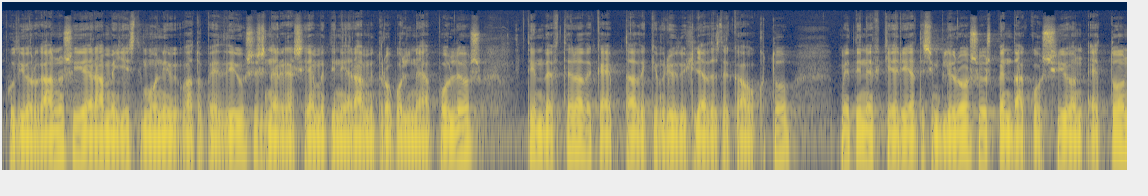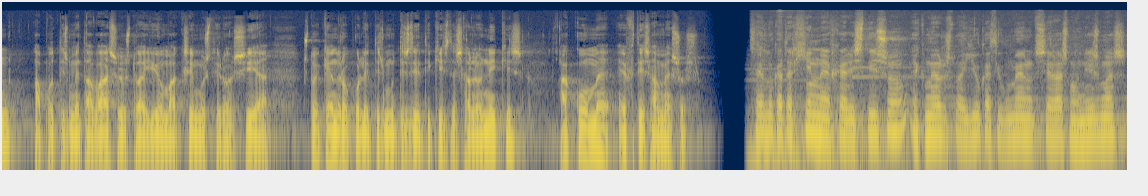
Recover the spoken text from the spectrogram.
που διοργάνωσε η Ιερά Μεγίστη Μονή Βατοπεδίου σε συνεργασία με την Ιερά Μητρόπολη Νεαπόλεως την Δευτέρα 17 Δεκεμβρίου 2018 με την ευκαιρία της συμπληρώσεως 500 ετών από τις μεταβάσεις του Αγίου Μαξίμου στη Ρωσία στο Κέντρο Πολιτισμού της Δυτικής Θεσσαλονίκης, ακούμε ευθύς αμέσως. Θέλω καταρχήν να ευχαριστήσω εκ μέρους του Αγίου Καθηγουμένου της Ιεράς Μονής μας,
